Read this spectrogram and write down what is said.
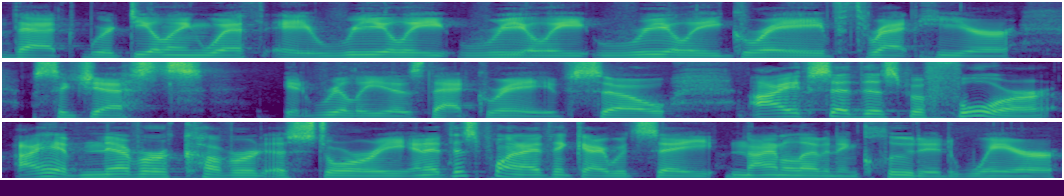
that we're dealing with a really, really, really grave threat here suggests it really is that grave. So I've said this before. I have never covered a story, and at this point, I think I would say 9 11 included, where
